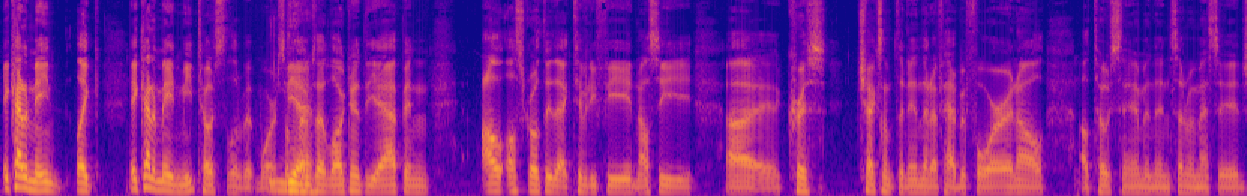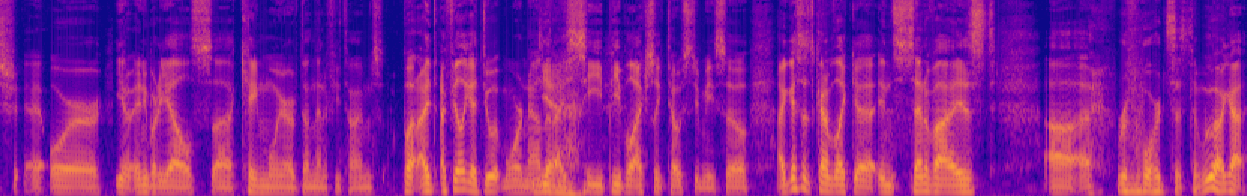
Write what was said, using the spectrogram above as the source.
It kind of made like it kind of made me toast a little bit more. Sometimes I logged into the app and I'll I'll scroll through the activity feed and I'll see uh, Chris check something in that I've had before and I'll I'll toast him and then send him a message uh, or you know anybody else. Uh, Kane Moyer, I've done that a few times, but I I feel like I do it more now that I see people actually toasting me. So I guess it's kind of like a incentivized uh reward system. Ooh, I got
